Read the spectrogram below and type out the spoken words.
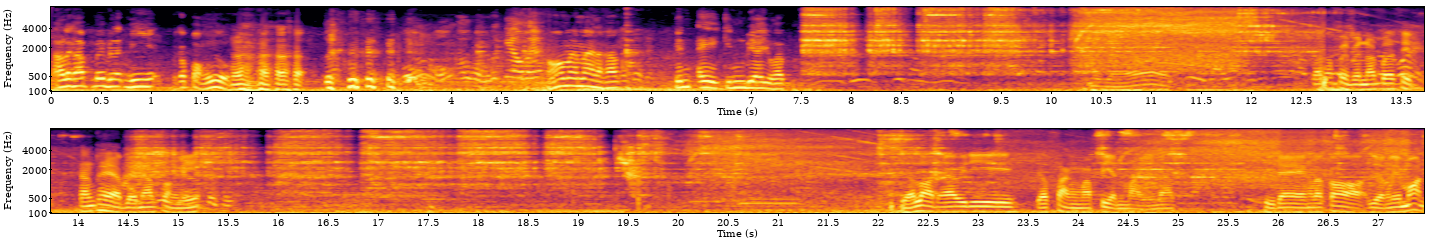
เอาเลยครับไม่เป็นไรมีกระป๋องอยู่ผมเอาผมก็แก้วไหมอ๋อไม่ไม่นะครับ กินไอ้กินเบียร์อยู่ครับก็ต้องเปลี่ยนเป็นน็อตเบอร์สิบทั้งแถบเลยนะครับฝั่งนี้ เดี๋ยวหลอด LED เดี๋ยวสั่งมาเปลี่ยนใหม่นะครับ สีแดงแล้วก็เหลืองเลมอน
